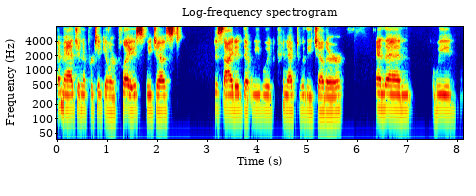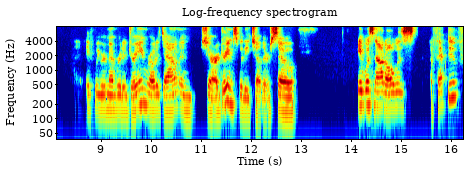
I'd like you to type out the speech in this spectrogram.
imagine a particular place. We just decided that we would connect with each other. And then we'd if we remembered a dream, wrote it down and share our dreams with each other. So it was not always effective.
